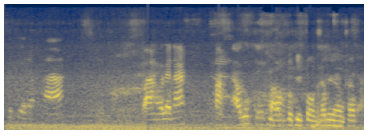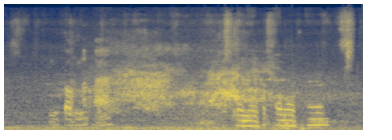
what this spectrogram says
ให้เพื่อนนะคะวางไว้แล้วนะปักเอาลูกปิงปองลูกปีโป่งครับพี่น้องครับปิงปองนะคะตามมาครับตามมาครับ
